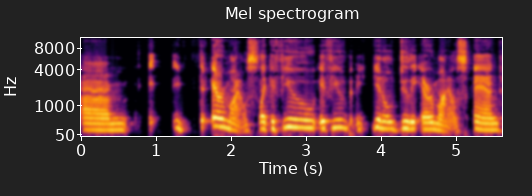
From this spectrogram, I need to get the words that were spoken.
um, i- i- the air miles. Like if you if you you know do the air miles and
